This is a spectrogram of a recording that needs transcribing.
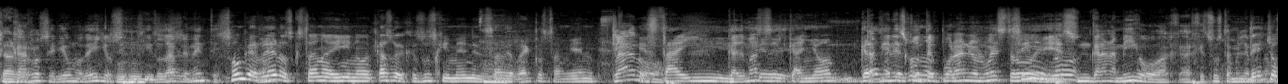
Carlos. Carlos. sería uno de ellos, indudablemente. son ¿no? guerreros que están ahí, ¿no? El caso de Jesús Jiménez, sabe Recos también Claro. está ahí, que además del eh, cañón. Gracias también es nos- contemporáneo nuestro Sí, y no. es un gran amigo. A, a Jesús también le De hecho,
